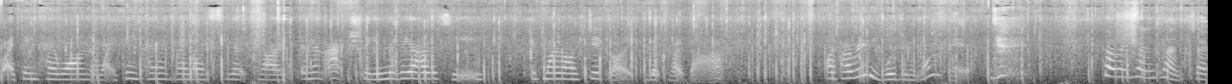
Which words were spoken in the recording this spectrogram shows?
what I think I want and what I think I want my life to look like, and then actually in the reality, if my life did like look like that, like I really wouldn't want it. that makes any sense. So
